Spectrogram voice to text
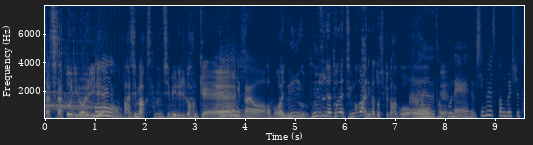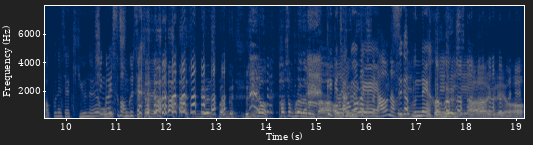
자 시작도 1월 1일 오. 마지막 31일도 함께. 네. 그러니까요. 어, 뭐가 있는 운수 대통의 증거가 아닌가 또 싶기도 하고. 아유 예. 덕분에 싱글스 벙글쇼 덕분에 제가 기운을 싱글스 벙글스. 싱글스 벙글. 요즘 저 팝송 프로 하다 보니까. 그러니까 어, 자꾸 자꾸 나오나 보네. 스가 붙네요. 벙글스. 네. 아, 그래요.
